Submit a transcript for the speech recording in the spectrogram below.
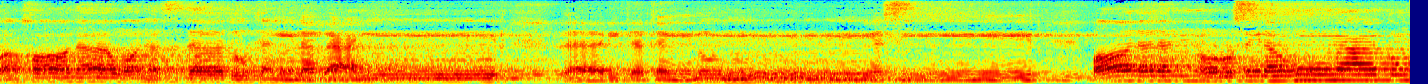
أخانا ونزداد كيل بعير. ذلك كيل يسير. قال لن أرسله معكم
